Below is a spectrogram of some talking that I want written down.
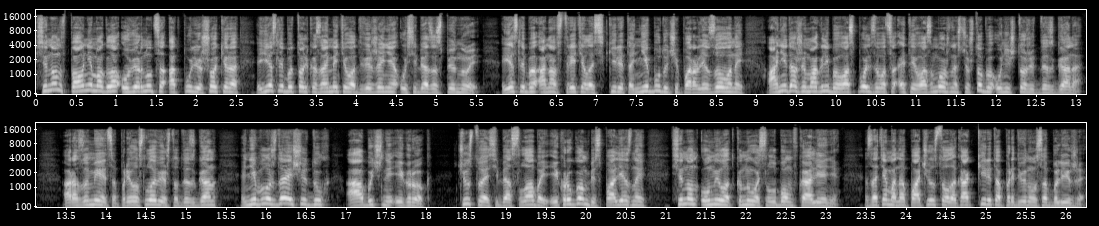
Синон вполне могла увернуться от пули шокера, если бы только заметила движение у себя за спиной. Если бы она встретилась с Кирита, не будучи парализованной, они даже могли бы воспользоваться этой возможностью, чтобы уничтожить Десгана. А разумеется, при условии, что Десган не блуждающий дух, а обычный игрок. Чувствуя себя слабой и кругом бесполезной, Синон уныло ткнулась лбом в колени. Затем она почувствовала, как Кирита придвинулся ближе.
